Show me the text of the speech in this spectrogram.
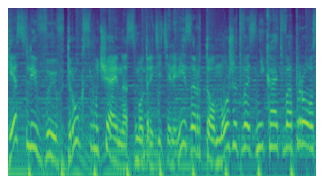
Если вы вдруг случайно смотрите телевизор, то может возникать вопрос,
